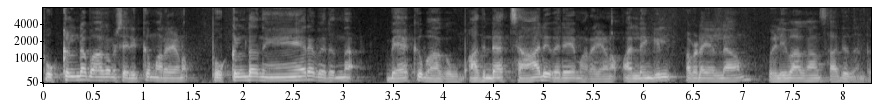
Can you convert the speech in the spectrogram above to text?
പൊക്കിളിന്റെ ഭാഗം ശരിക്കും മറയണം. പൊക്കിളിന്റെ നേരെ വരുന്ന ബാക്ക് ഭാഗവും അതിന്റെ ആ ചാൽ വരെ മറയണം. അല്ലെങ്കിൽ അവിടെയെല്ലാം വെളിവാകാൻ സാധ്യതയുണ്ട്.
